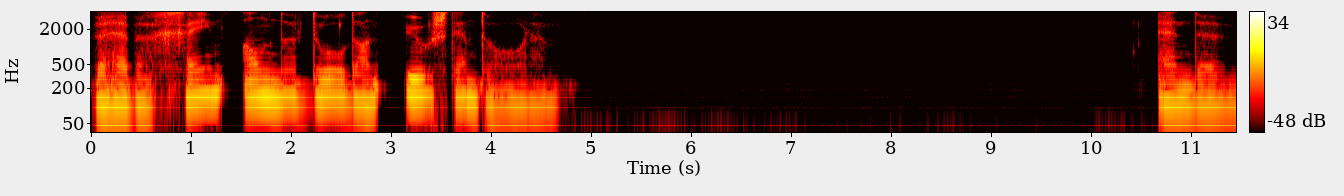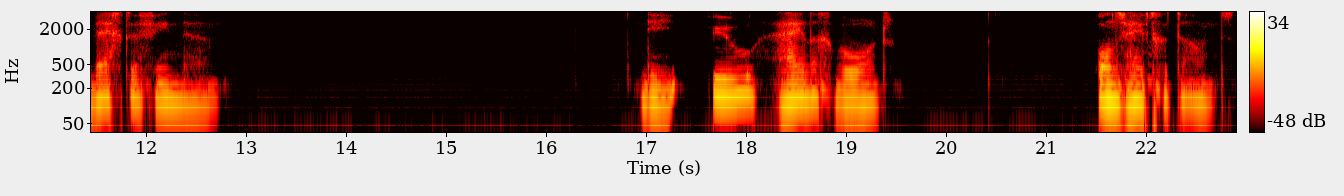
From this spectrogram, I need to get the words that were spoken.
We hebben geen ander doel dan uw stem te horen. En de weg te vinden die uw heilig woord ons heeft getoond.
